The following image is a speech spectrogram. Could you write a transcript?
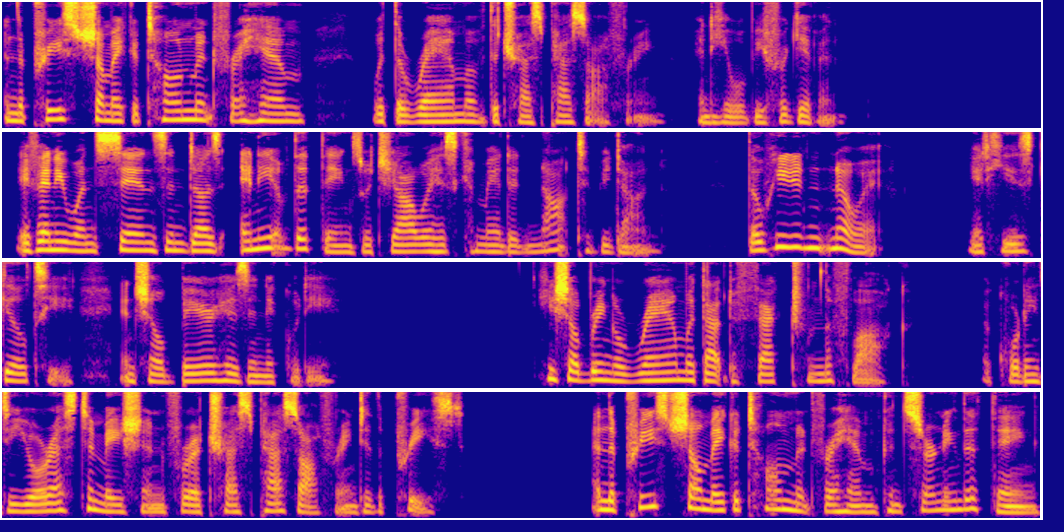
And the priest shall make atonement for him with the ram of the trespass offering, and he will be forgiven. If anyone sins and does any of the things which Yahweh has commanded not to be done, though he didn't know it, yet he is guilty, and shall bear his iniquity. He shall bring a ram without defect from the flock according to your estimation, for a trespass offering to the priest. And the priest shall make atonement for him concerning the thing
